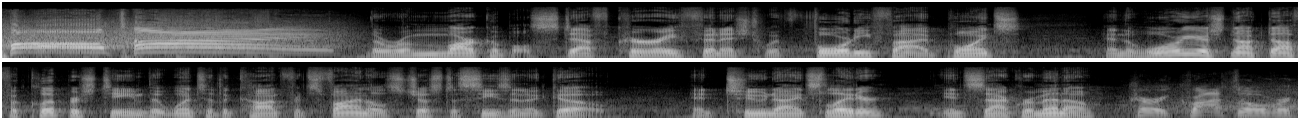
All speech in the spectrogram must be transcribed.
call time. The remarkable Steph Curry finished with 45 points, and the Warriors knocked off a Clippers team that went to the conference finals just a season ago. And two nights later, in Sacramento, Curry crossover,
